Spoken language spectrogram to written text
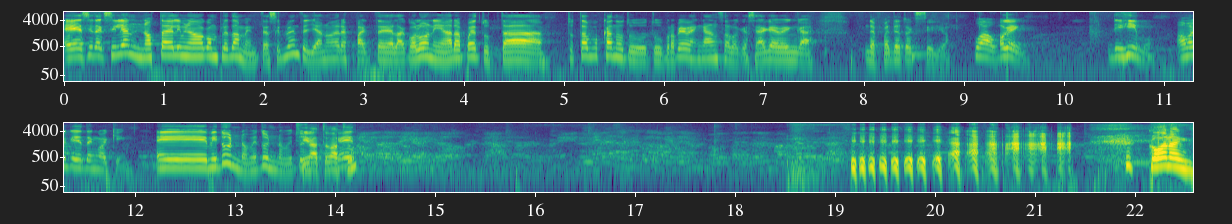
Eh, si te exilian, no estás eliminado completamente. Simplemente ya no eres parte de la colonia. Ahora, pues, tú estás, tú estás buscando tu, tu propia venganza, lo que sea que venga después de tu exilio. Wow. Ok. Dijimos. Vamos a ver qué yo tengo aquí. Eh, mi turno, mi turno, mi turno. Sí, vas tú, vas tú. Conan,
